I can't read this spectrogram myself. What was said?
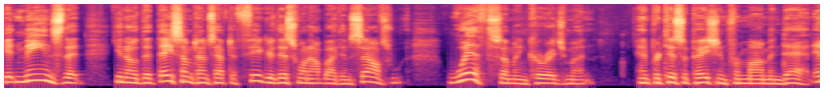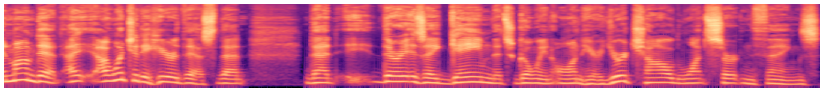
it means that, you know, that they sometimes have to figure this one out by themselves with some encouragement and participation from mom and dad. And mom, dad, I, I want you to hear this that that there is a game that's going on here. Your child wants certain things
